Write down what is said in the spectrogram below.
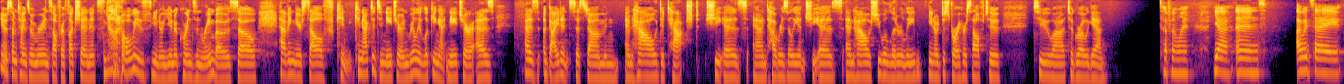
You know, sometimes when we're in self reflection, it's not always, you know, unicorns and rainbows. So having yourself con- connected to nature and really looking at nature as, as a guidance system and, and how detached she is and how resilient she is and how she will literally, you know, destroy herself to, to, uh, to grow again. Definitely. Yeah. And I would say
